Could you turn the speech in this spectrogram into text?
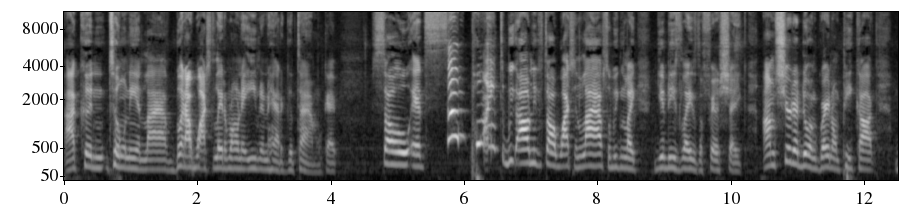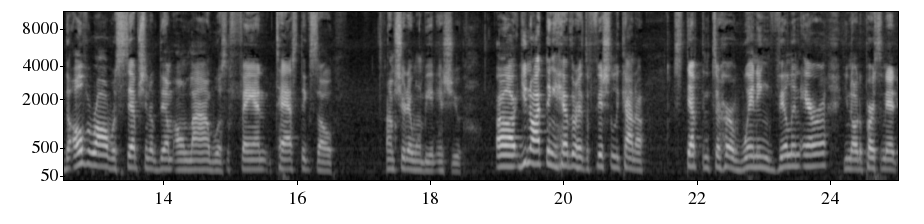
I couldn't tune in live, but I watched later on that evening and had a good time. Okay, so point, we all need to start watching live so we can like give these ladies a fair shake. I'm sure they're doing great on Peacock. The overall reception of them online was fantastic, so I'm sure that won't be an issue. Uh, you know, I think Heather has officially kind of stepped into her winning villain era. You know, the person that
